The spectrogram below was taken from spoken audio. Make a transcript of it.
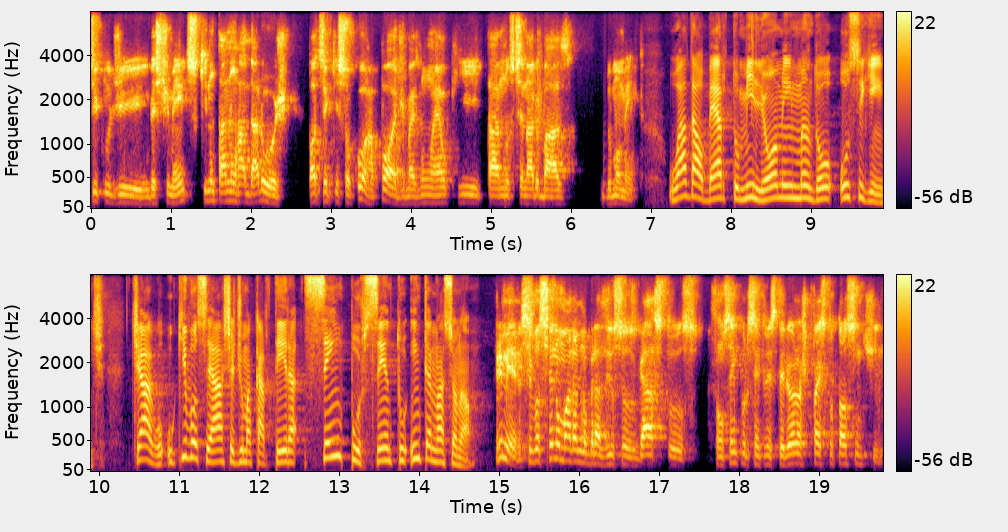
ciclo de investimentos que não está no radar hoje. Pode ser que isso ocorra? Pode, mas não é o que está no cenário base do momento. O Adalberto Milhomem mandou o seguinte: Tiago, o que você acha de uma carteira 100% internacional? Primeiro, se você não mora no Brasil, seus gastos são 100% no exterior, acho que faz total sentido.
